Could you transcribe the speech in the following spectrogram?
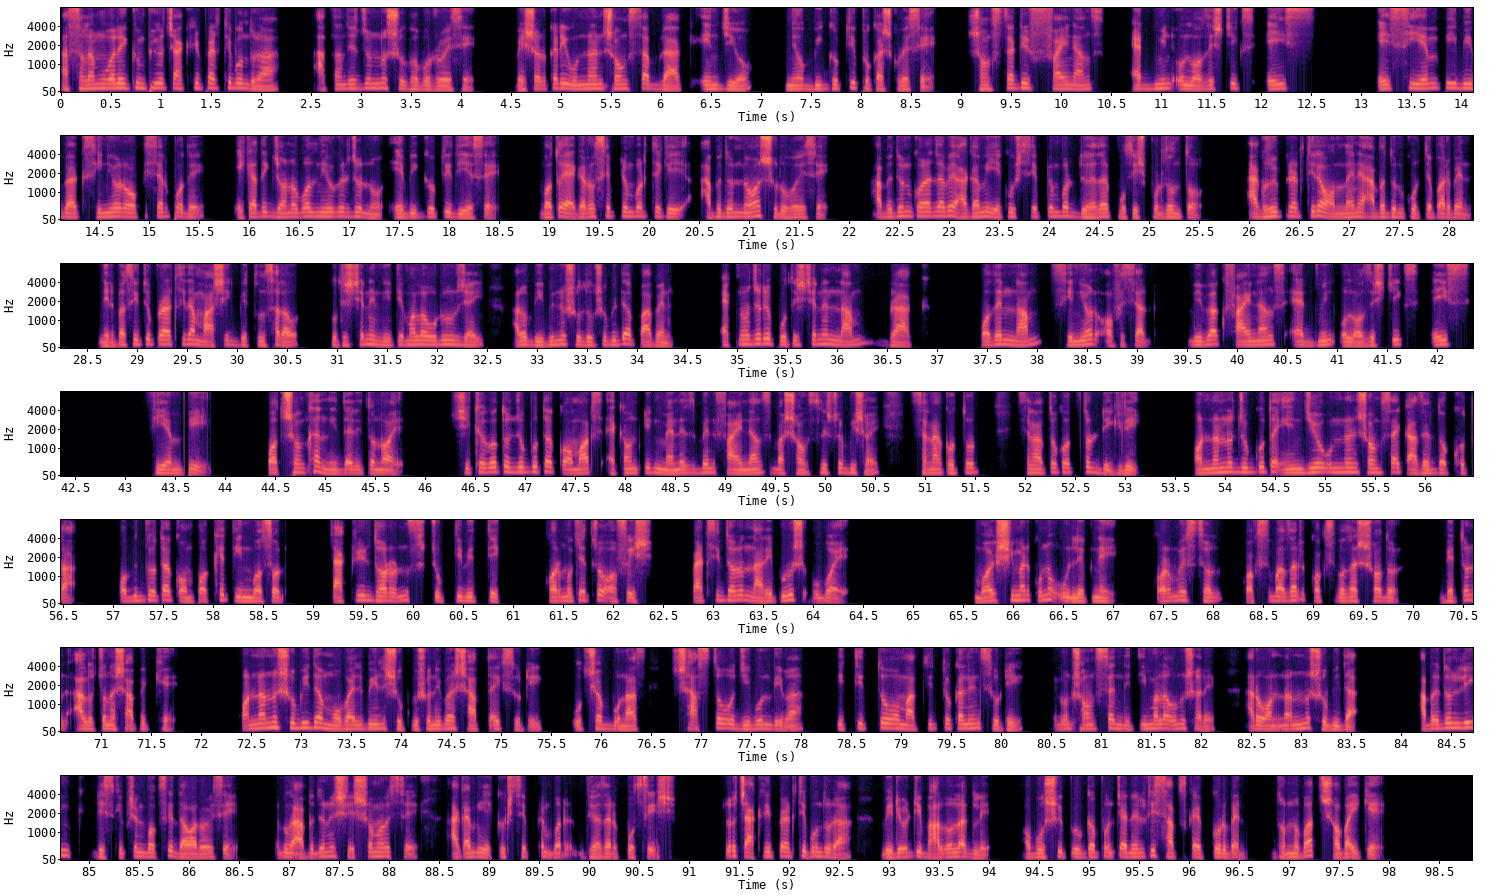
আসসালামু আলাইকুম প্রিয় চাকরি প্রার্থী বন্ধুরা, আপনাদের জন্য সুখবর রয়েছে। বেসরকারি উন্নয়ন সংস্থা ব্র্যাক এনজিও নিয়োগ বিজ্ঞপ্তি প্রকাশ করেছে। সংস্থাটির ফাইন্যান্স, অ্যাডমিন ও লজিস্টিক্স এই এই সিএমপি বিভাগ সিনিয়র অফিসার পদে একাধিক জনবল নিয়োগের জন্য এ বিজ্ঞপ্তি দিয়েছে। গত এগারো সেপ্টেম্বর থেকেই আবেদন নেওয়া শুরু হয়েছে। আবেদন করা যাবে আগামী একুশ সেপ্টেম্বর দুই হাজার পঁচিশ পর্যন্ত। আগ্রহী প্রার্থীরা অনলাইনে আবেদন করতে পারবেন। নির্বাচিত প্রার্থীরা মাসিক বেতন ছাড়াও প্রতিষ্ঠানের নীতিমালা অনুযায়ী আরও বিভিন্ন সুযোগ সুবিধা পাবেন। এক নজরে প্রতিষ্ঠানের নাম ব্রাক পদের নাম সিনিয়র অফিসার, বিভাগ ফাইন্যান্স, অ্যাডমিন ও লজিস্টিক্স, এইচ সিএমপি। পদ সংখ্যা নির্ধারিত নয়। শিক্ষাগত যোগ্যতা, কমার্স, অ্যাকাউন্টিং, ম্যানেজমেন্ট, ফাইন্যান্স বা সংশ্লিষ্ট বিষয়, স্নাতকোত্তর স্নাতকোত্তর ডিগ্রি। অন্যান্য যোগ্যতা এনজিও উন্নয়ন সংস্থায় কাজের দক্ষতা। অভিজ্ঞতা কমপক্ষে তিন বছর। চাকরির ধরন চুক্তিভিত্তিক। কর্মক্ষেত্র অফিস। প্রার্থীর ধরন নারী পুরুষ উভয়ে। বয়সসীমার কোনো উল্লেখ নেই। কর্মস্থল কক্সবাজার কক্সবাজার সদর। বেতন আলোচনা সাপেক্ষে। অন্যান্য সুবিধা মোবাইল বিল, শুক্র শনিবার সাপ্তাহিক ছুটি, উৎসব বোনাস, স্বাস্থ্য ও জীবন বীমা পিতৃত্ব ও মাতৃত্বকালীন ছুটি এবং সংস্থার নীতিমালা অনুসারে আরও অন্যান্য সুবিধা। আবেদন লিংক ডিসক্রিপশন বক্সে দেওয়া রয়েছে। এবং আবেদনের শেষ সময় হচ্ছে আগামী একুশ সেপ্টেম্বর দুই পঁচিশ। তো চাকরি প্রার্থী বন্ধুরা, ভিডিওটি ভালো লাগলে অবশ্যই প্রজ্ঞাপন চ্যানেলটি সাবস্ক্রাইব করবেন। ধন্যবাদ সবাইকে।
